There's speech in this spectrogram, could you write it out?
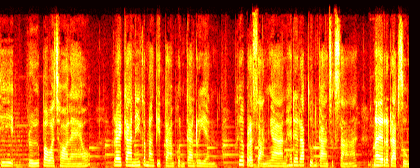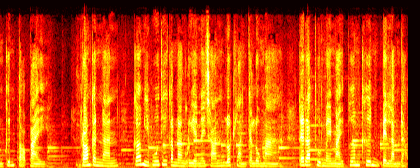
ชีพ หรือปวช แล้ว รายการนี้กำลังติดตามผลการเรียน เพื่อประสานงานให้ได้รับทุนการศึกษาในระดับสูงขึ้นต่อไป พร้อมกันนั้น ก็มีผู้ที่กำลังเรียนในชั้นลดหลั่นกันลงมา ได้รับทุนใหม่ ๆ เพิ่มขึ้นเป็นลำดับ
